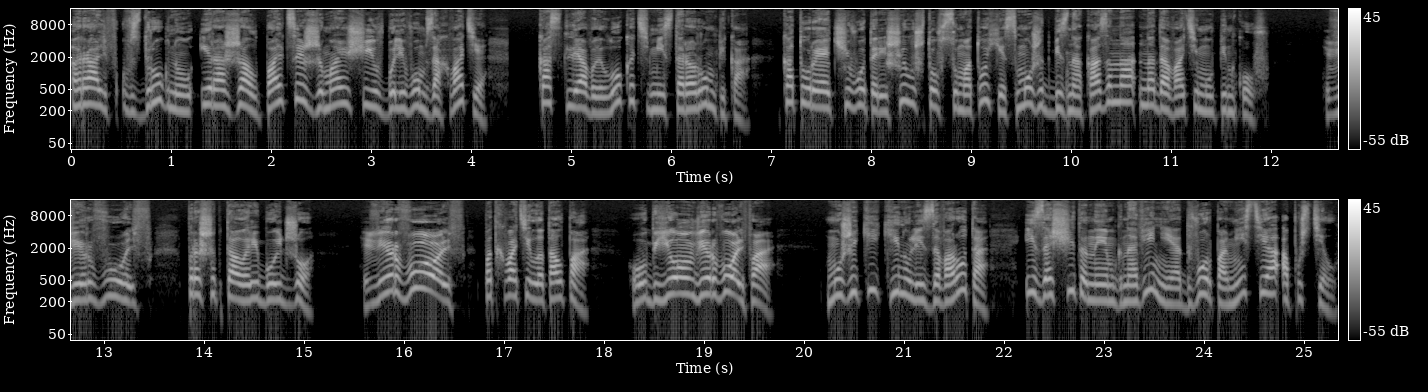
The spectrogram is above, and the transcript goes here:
Ральф вздрогнул и разжал пальцы, сжимающие в болевом захвате костлявый локоть мистера Румпика, который от чего-то решил, что в суматохе сможет безнаказанно надавать ему пинков. «Вервольф!» – прошептал Рябой Джо. «Вервольф!» – подхватила толпа. «Убьем Вервольфа!» Мужики кинулись за ворота, и за считанные мгновения двор поместья опустел.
